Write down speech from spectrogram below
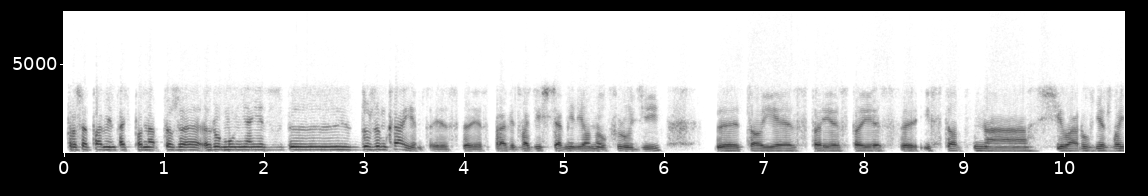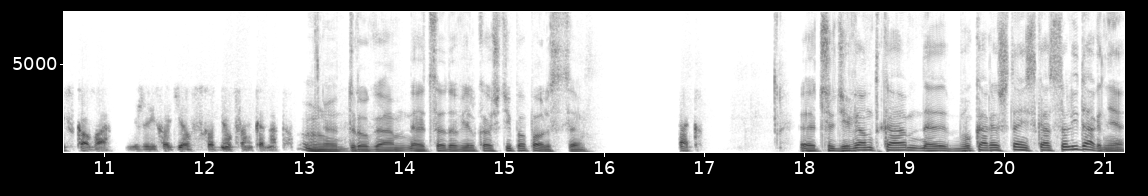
Proszę pamiętać ponadto, że Rumunia jest y, dużym krajem. To jest, to jest prawie 20 milionów ludzi. Y, to jest, to jest, to jest istotna siła również wojskowa, jeżeli chodzi o wschodnią flankę NATO. Druga co do wielkości po Polsce. Tak. E, czy dziewiątka e, bukareszteńska solidarnie e,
